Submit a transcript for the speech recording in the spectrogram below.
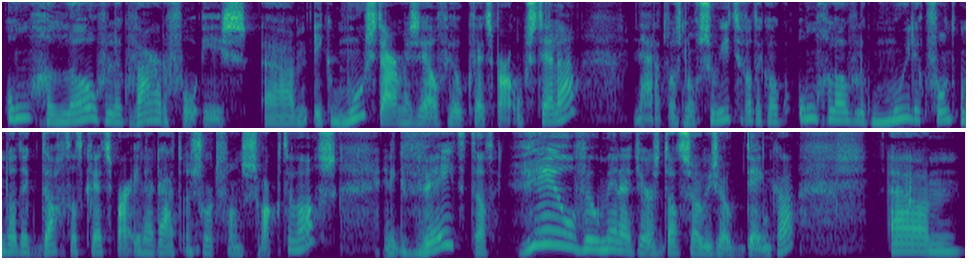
ongelooflijk waardevol is. Um, ik moest daar mezelf heel kwetsbaar opstellen. Nou, dat was nog zoiets wat ik ook ongelooflijk moeilijk vond, omdat ik dacht dat kwetsbaar inderdaad een soort van zwakte was. En ik weet dat heel veel managers dat sowieso denken. Um,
